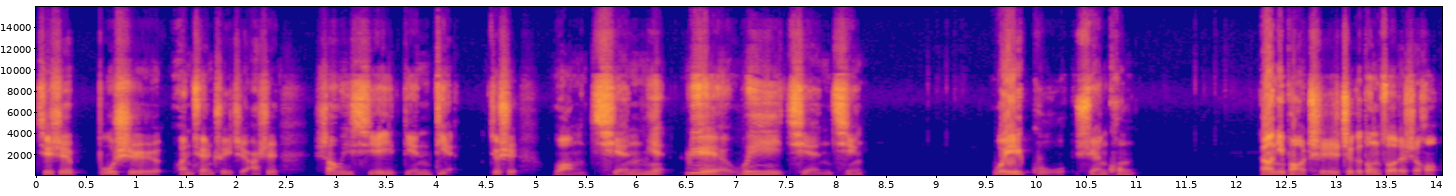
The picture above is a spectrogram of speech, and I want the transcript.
其实不是完全垂直，而是稍微斜一点点，就是往前面略微前倾。尾骨悬空。当你保持这个动作的时候，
